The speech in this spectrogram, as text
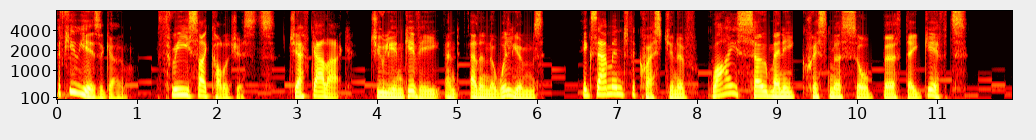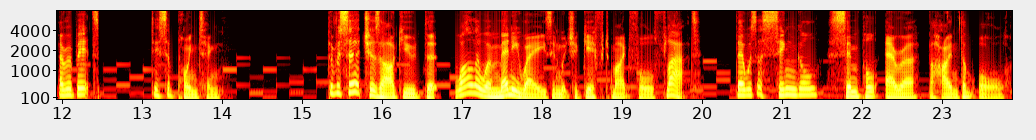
A few years ago, three psychologists, Jeff Galak, Julian Givi, and Eleanor Williams, examined the question of why so many Christmas or birthday gifts are a bit disappointing. The researchers argued that while there were many ways in which a gift might fall flat, there was a single, simple error behind them all.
